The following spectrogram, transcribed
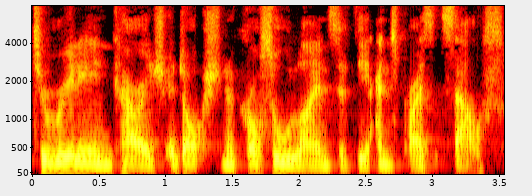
to really encourage adoption across all lines of the enterprise itself?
